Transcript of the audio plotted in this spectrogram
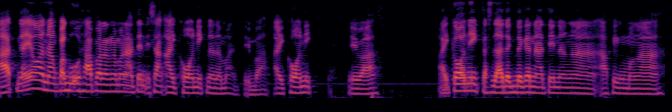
At ngayon, ang pag-uusapan na naman natin, isang iconic na naman, 'di ba? Iconic, 'di ba? Iconic, tas dadagdagan natin ng ah, aking mga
